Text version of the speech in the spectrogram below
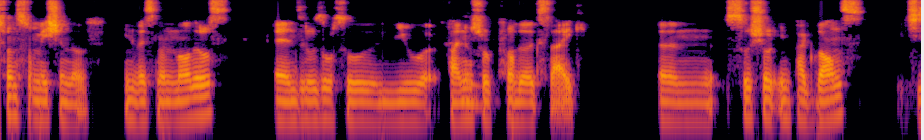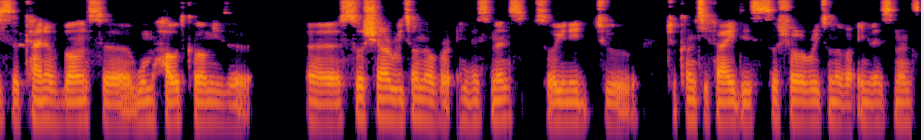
transformation of investment models, and there is also new uh, financial mm. products like um, social impact bonds, which is a kind of bonds uh, whose outcome is a, a social return over investments. So you need to to quantify this social return over investments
